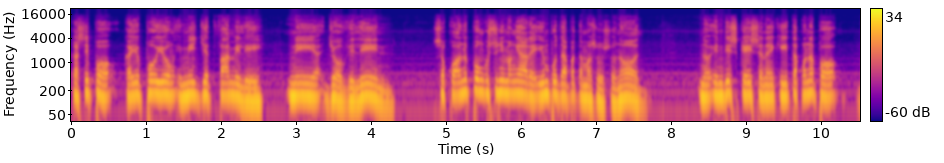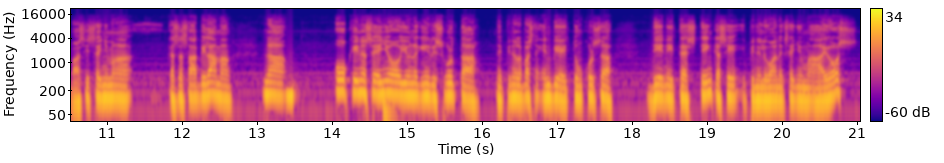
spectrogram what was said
Kasi po, kayo po yung immediate family ni Jovelyn. So kung ano pong gusto niyo mangyari, yun po dapat ang masusunod. No, in this case, na nakikita ko na po, base sa inyong mga kasasabi lamang, na okay na sa inyo yung naging resulta na pinalabas ng NBI tungkol sa DNA testing kasi ipiniliwanag sa inyo maayos.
